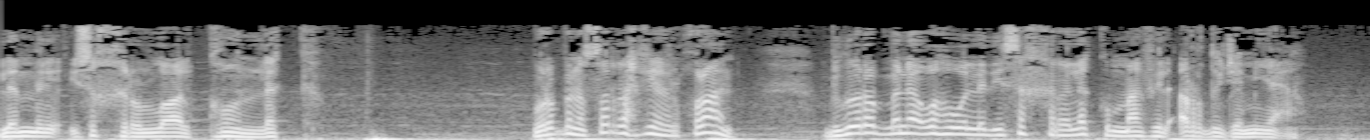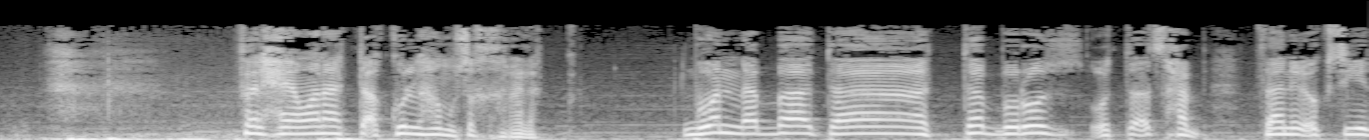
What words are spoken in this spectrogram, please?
لما يسخر الله الكون لك وربنا صرح فيها في القرآن بيقول ربنا وهو الذي سخر لكم ما في الأرض جميعا فالحيوانات تأكلها مسخرة لك والنباتات تبرز وتسحب ثاني الأكسيد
